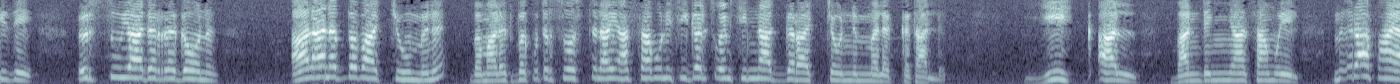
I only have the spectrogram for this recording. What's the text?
ጊዜ እርሱ ያደረገውን አላነበባችሁምን? በማለት በቁጥር ሦስት ላይ ሐሳቡን ሲገልጽ ወይም ሲናገራቸው እንመለከታለን። ይህ ቃል በአንደኛ ሳሙኤል ምዕራፍ ሀያ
